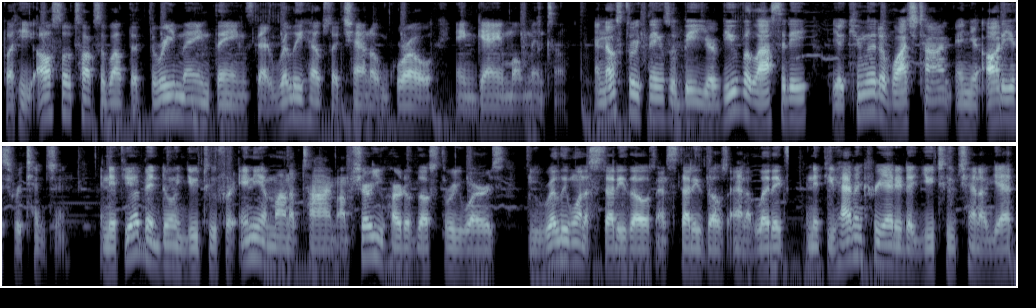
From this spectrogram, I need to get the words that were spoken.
but he also talks about the three main things that really helps a channel grow and gain momentum. And those three things would be your view velocity, your cumulative watch time, and your audience retention. And if you have been doing YouTube for any amount of time, I'm sure you heard of those three words. You really want to study those and study those analytics. And if you haven't created a YouTube channel yet,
